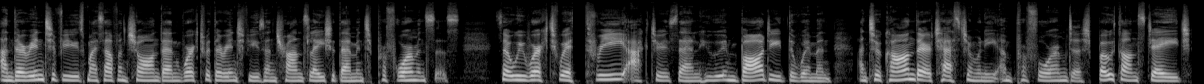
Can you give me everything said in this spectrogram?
And their interviews, myself and Shaun then worked with their interviews and translated them into performances. So we worked with three actors then who embodied the women and took on their testimony and performed it, both on stage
